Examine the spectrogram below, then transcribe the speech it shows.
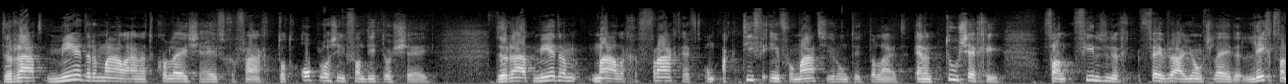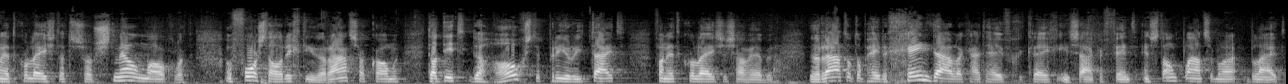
De raad meerdere malen aan het college heeft gevraagd tot oplossing van dit dossier. De raad meerdere malen gevraagd heeft om actieve informatie rond dit beleid. En een toezegging van 24 februari jongsleden ligt van het college dat er zo snel mogelijk een voorstel richting de raad zou komen. Dat dit de hoogste prioriteit van het college zou hebben. De raad tot op heden geen duidelijkheid heeft gekregen in zaken vent- en standplaatsenbeleid.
